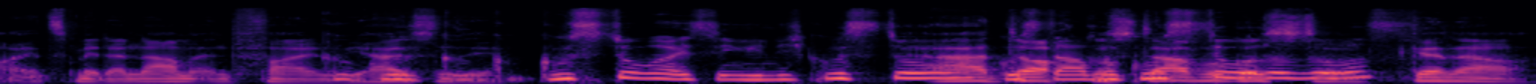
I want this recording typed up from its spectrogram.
Oh, jetzt ist mir der Name entfallen. Wie Gu- heißen Gu- sie? Gu- Gusto heißt irgendwie nicht Gusto. Ah, doch, Gustavo, Gustavo Gusto, oder Gusto. sowas. Genau.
